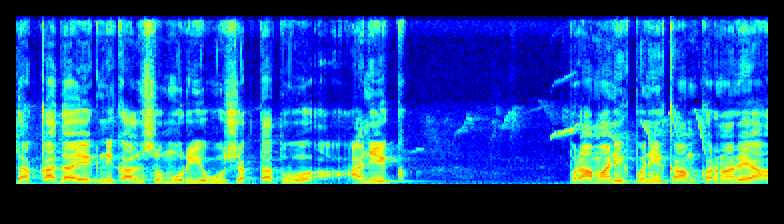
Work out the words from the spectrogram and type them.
धक्कादायक निकाल समोर येऊ शकतात व अनेक प्रामाणिकपणे काम करणाऱ्या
